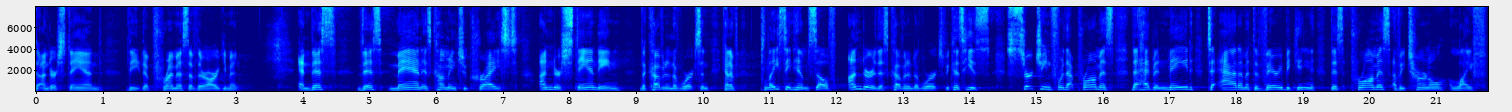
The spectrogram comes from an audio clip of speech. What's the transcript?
to understand the, the premise of their argument. And this, this man is coming to Christ, understanding the covenant of works and kind of placing himself under this covenant of works because he is searching for that promise that had been made to Adam at the very beginning, this promise of eternal life.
